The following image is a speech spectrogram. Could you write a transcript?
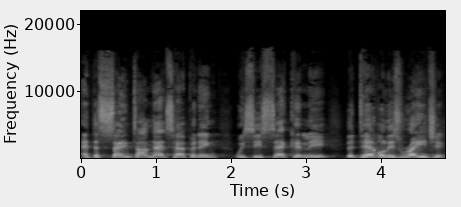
at the same time that's happening, we see secondly, the devil is raging.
